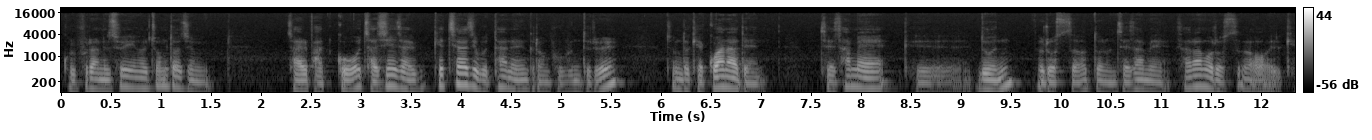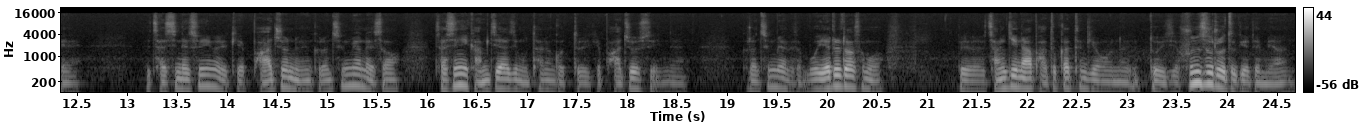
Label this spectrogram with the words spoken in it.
골프라는 스윙을 좀 더 좀 잘 받고 자신이 잘 캐치하지 못하는 그런 부분들을 좀 더 객관화된 제3의 그 눈으로서 또는 제3의 사람으로서 이렇게 자신의 스윙을 이렇게 봐주는 그런 측면에서 자신이 감지하지 못하는 것들을 이렇게 봐줄 수 있는 그런 측면에서 뭐 예를 들어서 뭐 그 장기나 바둑 같은 경우는 또 이제 훈수로 두게 되면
